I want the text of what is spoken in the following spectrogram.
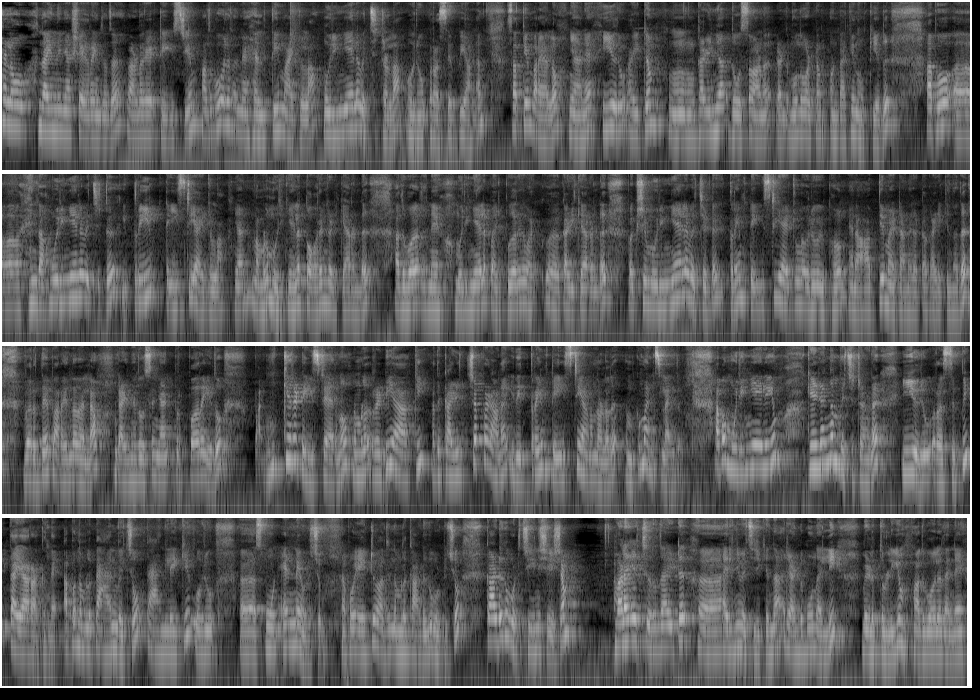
Hello ഇതാ ഇന്ന് ഞാൻ ഷെയർ ചെയ്യുന്നത് വളരെ ടേസ്റ്റിയും അതുപോലെ തന്നെ ഹെൽത്തിയും ആയിട്ടുള്ള മുരിങ്ങയില വെച്ചിട്ടുള്ള ഒരു റെസിപ്പിയാണ് സത്യം പറയാലോ ഞാൻ ഈ ഒരു ഐറ്റം കഴിഞ്ഞ ദിവസമാണ് രണ്ട് മൂന്ന് വട്ടം ഉണ്ടാക്കി നോക്കിയത്. അപ്പോൾ എന്താ മുരിങ്ങയില വെച്ചിട്ട് ഇത്രയും ടേസ്റ്റി ആയിട്ടുള്ള ഞാൻ നമ്മൾ മുരിങ്ങയില തോരൻ കഴിക്കാറുണ്ട്. അതുപോലെ തന്നെ മുരിങ്ങയില പരിപ്പ് കറി കഴിക്കാറുണ്ട്. പക്ഷേ മുരിങ്ങയില വെച്ചിട്ട് ഇത്രയും ടേസ്റ്റി ആയിട്ടുള്ള ഒരു വിഭവം ഞാൻ ആദ്യമായിട്ടാണ് കേട്ടോ കഴിക്കുന്നത്. വെറുതെ പറയുന്നതല്ല കഴിഞ്ഞ ദിവസം ഞാൻ പ്രിപ്പയർ ചെയ്തു. ഭയങ്കര ടേസ്റ്റ് ആയിരുന്നു. നമ്മൾ റെഡിയാക്കി അത് കഴിച്ചപ്പോഴാണ് ഇത് ഇത്രയും ടേസ്റ്റി ആണെന്നുള്ളത് നമുക്ക് മനസ്സിലായത്. അപ്പോൾ മുരിങ്ങയിലയും കിഴങ്ങും വെച്ചിട്ടാണ് ഈ ഒരു റെസിപ്പി തയ്യാറാക്കുന്നത്. അപ്പോൾ നമ്മൾ പാൻ വെച്ചു. പാനിലേക്ക് ഒരു സ്പൂൺ എണ്ണ ഒഴിച്ചു. അപ്പോൾ ഏറ്റവും ആദ്യം നമ്മൾ കടുക് പൊട്ടിച്ചു. കടുക് പൊട്ടിച്ചതിന് ശേഷം വളരെ ചെറുതായിട്ട് അരിഞ്ഞു വെച്ചിരിക്കുന്ന രണ്ട് മൂന്നല്ലി വെളുത്തുള്ളിയും അതുപോലെ തന്നെ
